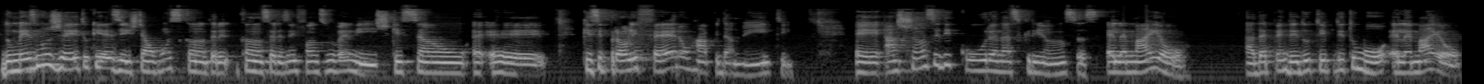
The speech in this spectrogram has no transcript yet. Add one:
do mesmo jeito que existem alguns cânceres infantos juvenis que são é, é, que se proliferam rapidamente, é, a chance de cura nas crianças ela é maior. A depender do tipo de tumor, ela é maior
